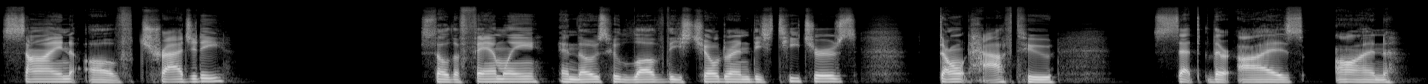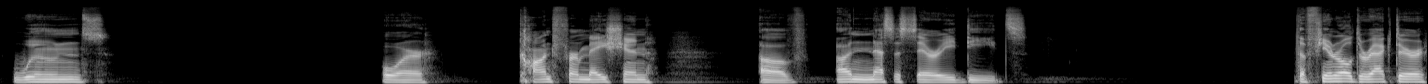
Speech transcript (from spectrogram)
sign of tragedy. So the family and those who love these children, these teachers, don't have to set their eyes on wounds or confirmation of unnecessary deeds. The funeral director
